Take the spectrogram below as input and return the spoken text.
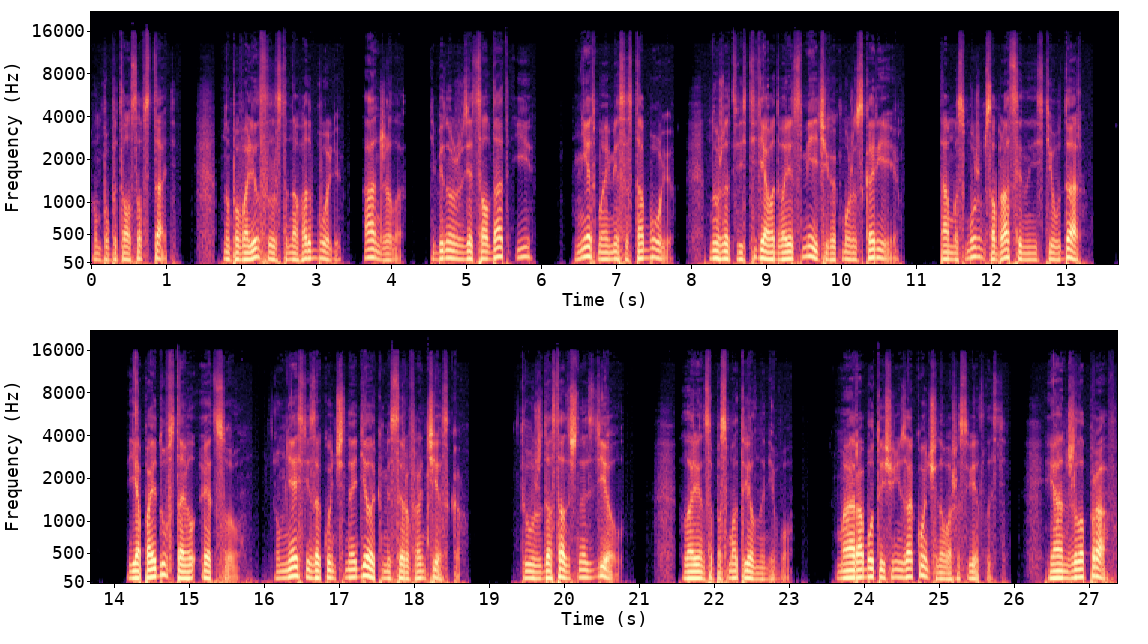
Он попытался встать, но повалился, застонав от боли. Анжела, Тебе нужно взять солдат и... Нет, мое место с тобою. Нужно отвезти тебя во дворец Медичи как можно скорее. Там мы сможем собраться и нанести удар. Я пойду, вставил Эцио. У меня есть незаконченное дело к миссеру Франческо. Ты уже достаточно сделал. Лоренцо посмотрел на него. Моя работа еще не закончена, ваша светлость. И Анджело прав.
